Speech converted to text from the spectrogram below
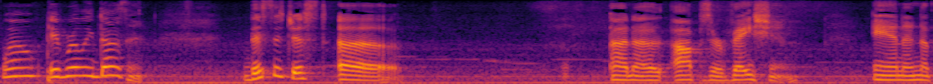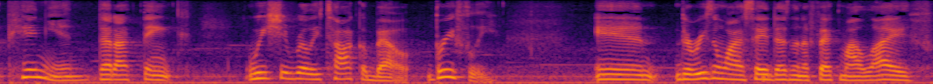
Well, it really doesn't. This is just a, an a observation and an opinion that I think we should really talk about briefly. And the reason why I say it doesn't affect my life,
